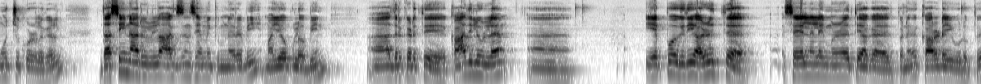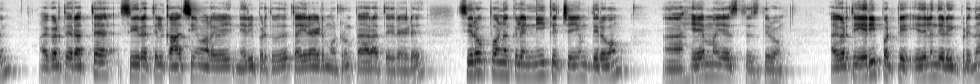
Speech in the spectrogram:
மூச்சுக்குழல்கள் தசை நாரில் உள்ள ஆக்சிஜன் சேமிக்கும் நிரபி மயோகுளோபின் அதற்கடுத்து காதில் உள்ள எப்பகுதி அழுத்த செயல்நிலை மின்னழுத்தியாக இது பண்ணுது காரடை உறுப்பு அதுக்கடுத்து இரத்த சீரத்தில் கால்சியம் அளவை நெறிப்படுத்துவது தைராய்டு மற்றும் பேராதைராய்டு. சிறப்பணுக்களை நீக்கச் செய்யும் திரவம் ஹேமயஸ் திரவம். அதுக்கடுத்து எரிப்பட்டு எதிலிருந்து எடுக்கப்படுது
